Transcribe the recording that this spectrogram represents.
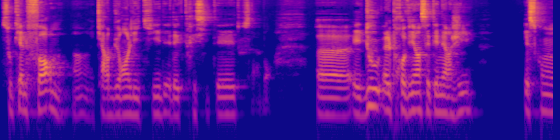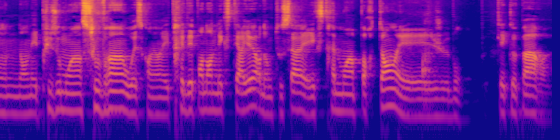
sous quelle forme, hein, carburant liquide, électricité, tout ça. Bon. et d'où elle provient cette énergie? Est-ce qu'on en est plus ou moins souverain ou est-ce qu'on en est très dépendant de l'extérieur? Donc tout ça est extrêmement important et je, bon, quelque part,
